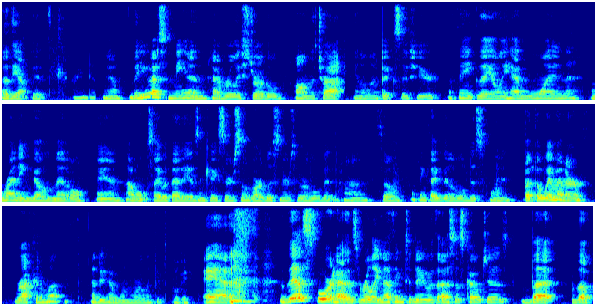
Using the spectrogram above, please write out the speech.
of the outfits. Yeah, the U.S. men have really struggled on the track in Olympics this year. I think they only have one running gold medal, and I won't say what that is in case there's some of our listeners who are a little bit behind. So I think they've been a little disappointed. But the women are racking them up. I do have one more Olympics. Okay. And this sport has really nothing to do with us as coaches, but the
